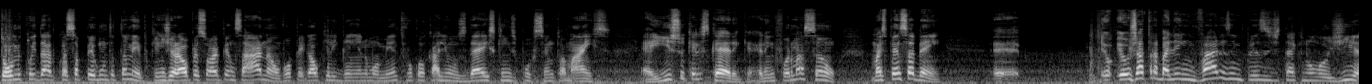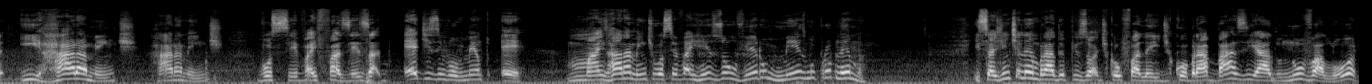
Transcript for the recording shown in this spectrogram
tome cuidado com essa pergunta também, porque em geral o pessoal vai pensar: ah, não, vou pegar o que ele ganha no momento vou colocar ali uns 10, 15% a mais. É isso que eles querem, querem informação. Mas pensa bem, é, eu, eu já trabalhei em várias empresas de tecnologia e raramente, raramente, você vai fazer. É desenvolvimento? É. Mas raramente você vai resolver o mesmo problema. E se a gente lembrar do episódio que eu falei de cobrar baseado no valor,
